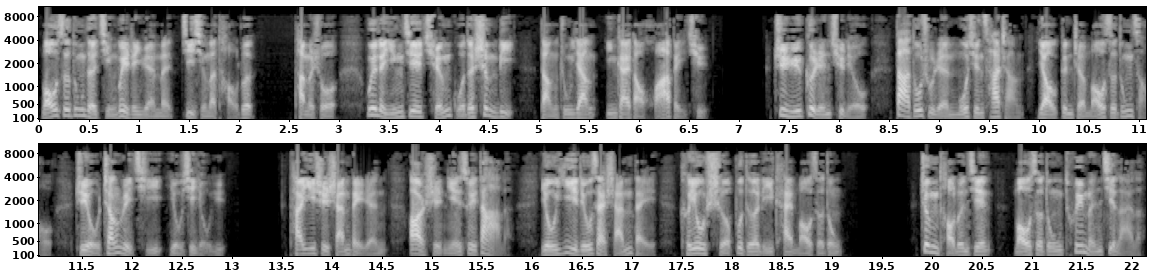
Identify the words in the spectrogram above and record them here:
毛泽东的警卫人员们进行了讨论。他们说，为了迎接全国的胜利，党中央应该到华北去。至于个人去留，大多数人摩拳擦掌要跟着毛泽东走，只有张瑞奇有些犹豫。他一是陕北人，二是年岁大了，有意留在陕北，可又舍不得离开毛泽东。正讨论间，毛泽东推门进来了。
